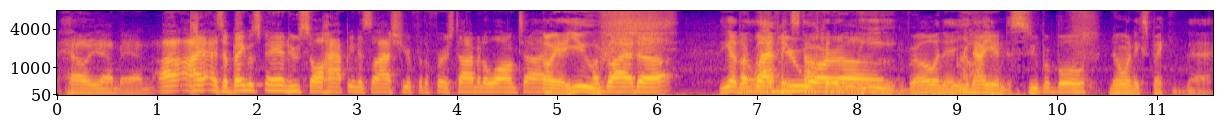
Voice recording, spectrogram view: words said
Hell yeah, man! I, I as a Bengals fan who saw happiness last year for the first time in a long time. oh yeah, you. I'm glad. Uh, You have the I'm laughing stock are, of the uh, league, bro, and then you, now you're in the Super Bowl. No one expected that.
